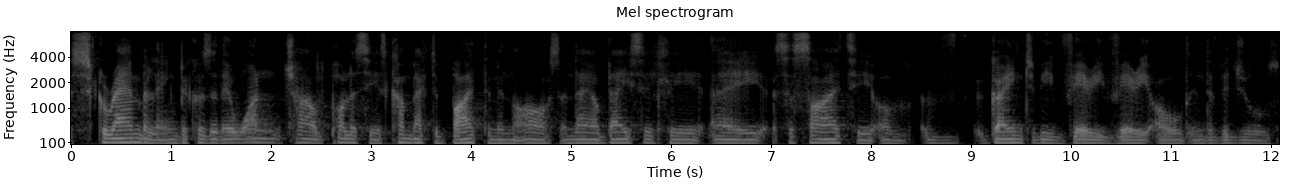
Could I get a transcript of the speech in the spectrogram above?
scrambling because of their one child policy has come back to bite them in the arse, and they are basically a society of v- going to be very, very old individuals.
